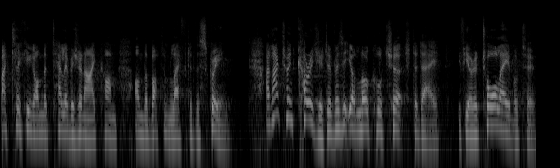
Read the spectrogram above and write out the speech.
by clicking on the television icon on the bottom left of the screen. I'd like to encourage you to visit your local church today, if you're at all able to,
